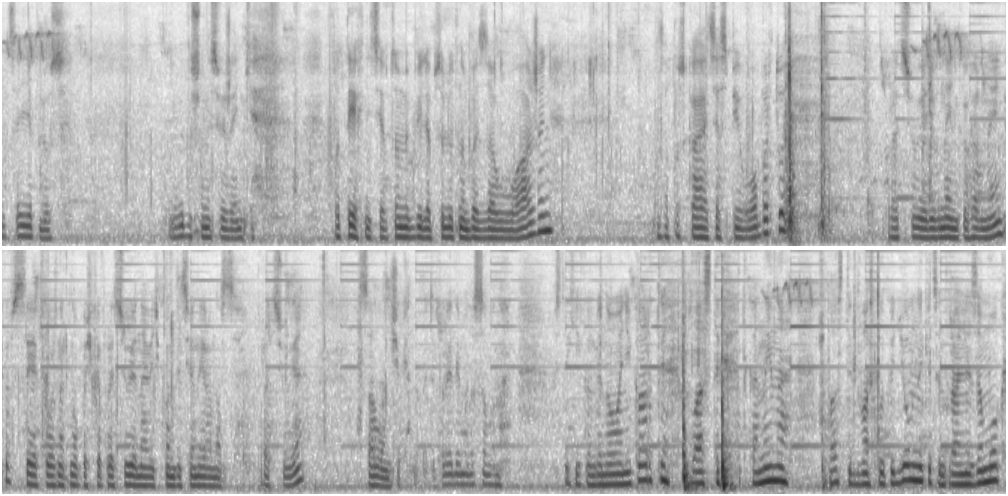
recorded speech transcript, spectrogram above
І це є плюс. І видно, що не свіженькі. По техніці автомобіль абсолютно без зауважень. Запускається з півоберту. Працює рівненько, гарненько, все, кожна кнопочка працює, навіть кондиціонер у нас працює. Салончик. Давайте перейдемо до салону. Ось такі комбіновані карти, пластик, тканина, пластик, два склопідйомники, центральний замок,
